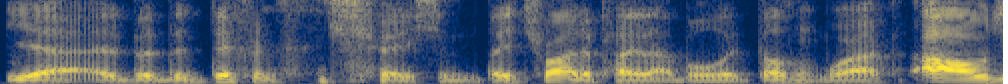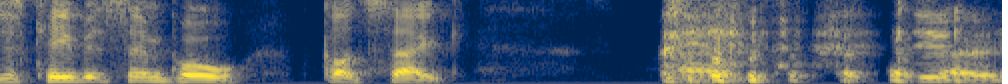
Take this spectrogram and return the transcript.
Yeah, but the different situation, they try to play that ball, it doesn't work. Oh, just keep it simple, God's sake. Um, Dude, So-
